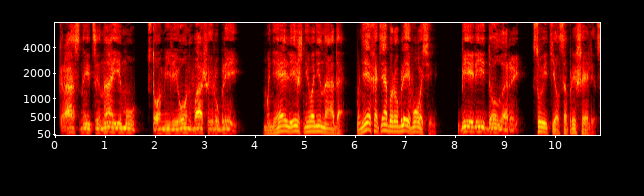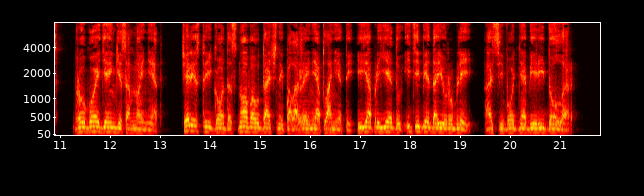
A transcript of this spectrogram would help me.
Красная цена ему 100 миллион ваших рублей. Мне лишнего не надо, мне хотя бы рублей 8. Бери доллары, суетился пришелец. Другой деньги со мной нет. Через три года снова удачное положение планеты, и я приеду и тебе даю рублей. А сегодня бери доллар».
